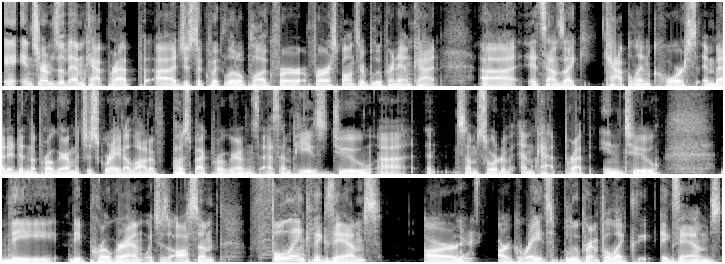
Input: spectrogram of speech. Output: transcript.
in, terms of MCAT prep, uh, just a quick little plug for for our sponsor, Blueprint MCAT. Uh, it sounds like Kaplan course embedded in the program, which is great. A lot of postbac programs, SMPs do uh, some sort of MCAT prep into the the program, which is awesome. Full length exams are yes. are great. Blueprint full length exams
